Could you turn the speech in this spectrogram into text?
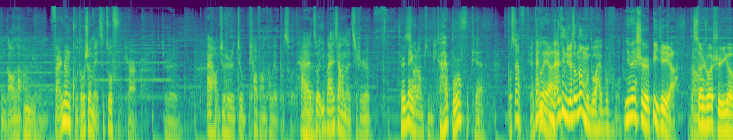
挺高的啊。反正骨头社每次做腐片儿，就是爱好就是就票房特别不错。他做一般项的，其实其实那个销量平平，这还不是腐片，不算腐片。但是男性角色那么多还不腐，因为是 BG 啊。嗯虽然说是一个，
